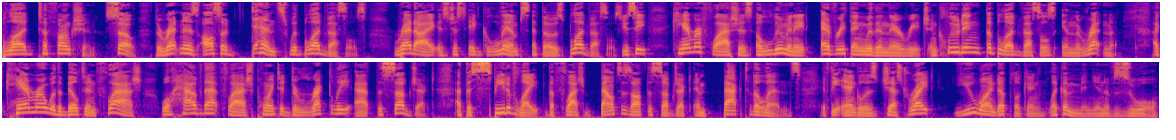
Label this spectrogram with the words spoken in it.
blood to function. So, the retina is also dense with blood vessels. Red eye is just a glimpse at those blood vessels. You see, camera flashes illuminate everything within their reach, including the blood vessels in the retina. A camera with a built-in flash will have that flash pointed directly at the subject. At the speed of light, the flash bounces off the subject and back to the lens. If the angle is just right, you wind up looking like a minion of Zuul.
